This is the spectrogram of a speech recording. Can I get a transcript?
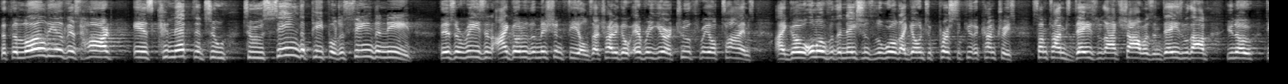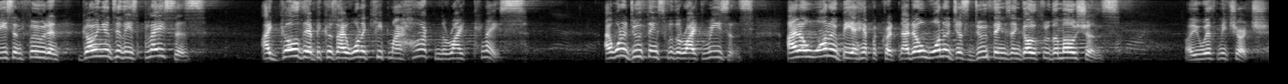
That the loyalty of his heart is connected to, to seeing the people, to seeing the need. There's a reason I go to the mission fields. I try to go every year, two three or times. I go all over the nations of the world. I go into persecuted countries, sometimes days without showers and days without, you know, decent food. And going into these places, I go there because I want to keep my heart in the right place. I want to do things for the right reasons. I don't want to be a hypocrite and I don't want to just do things and go through the motions. Are you with me, church?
